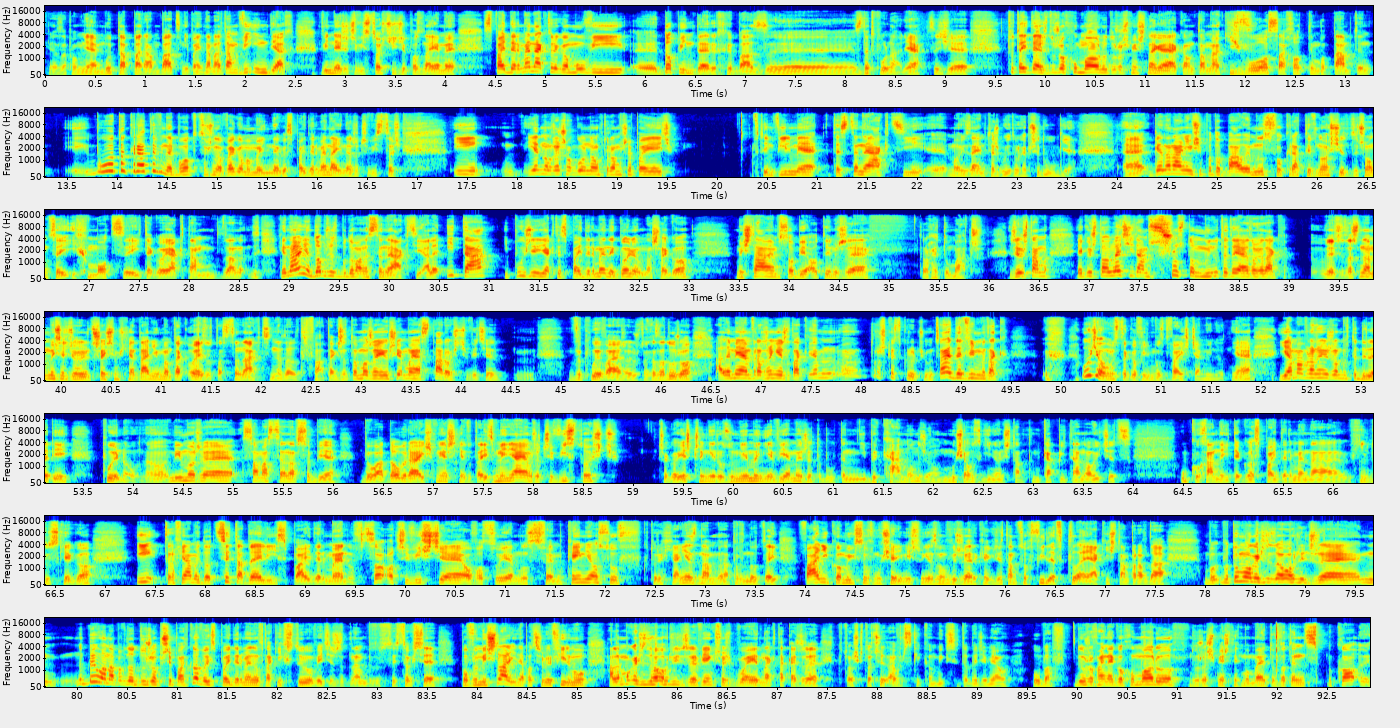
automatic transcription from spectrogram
ja zapomniałem, Muta Parambat, nie pamiętam, ale tam w Indiach, w innej rzeczywistości, gdzie poznajemy Spidermana, którego mówi e, Dopinder chyba z, e, z Deadpoola, nie? W sensie, tutaj też dużo humoru, dużo śmiesznego, jak on tam ma jakiś włosach o tym, o tamtym. I było to kreatywne, było to coś nowego, mamy innego Spidermana, inna rzeczywistość. I jedną rzecz ogólną, którą muszę powiedzieć, w tym filmie te sceny akcji, e, moim zdaniem, też były trochę przydługie. E, generalnie mi się podobały mnóstwo kreatywności dotyczącej ich mocy i tego, jak tam. Generalnie dobrze zbudowane sceny akcji, ale i ta, i później, jak te Spidermany gonią naszego, myślałem sobie o tym, że trochę tłumacz. Że już tam, jak już to leci tam z szóstą minutę, to ja trochę tak, wiecie, zaczynam myśleć o jutrzejszym śniadaniu i mam tak, o Jezu, ta scena akcji nadal trwa. Także to może już moja starość, wiecie, wypływa, że już trochę za dużo, ale miałem wrażenie, że tak, ja bym no, troszkę skrócił. Całe te filmy tak, udziałbym z tego filmu z 20 minut, nie? Ja mam wrażenie, że on by wtedy lepiej płynął. No, mimo, że sama scena w sobie była dobra i śmiesznie tutaj zmieniają rzeczywistość, czego jeszcze nie rozumiemy, nie wiemy, że to był ten niby kanon, że on musiał zginąć tam ten kapitan, ojciec ukochanej tego Spidermana hinduskiego. I trafiamy do Cytadeli Spidermanów, co oczywiście owocuje mnóstwem cameosów, których ja nie znam, na pewno tutaj fani komiksów musieli mieć tu niezłą wyżerkę, gdzie tam co chwilę w tle jakiś tam, prawda, bo, bo tu mogę się założyć, że no było na pewno dużo przypadkowych Spidermanów takich w stylu, wiecie, że tam coś się powymyślali na potrzeby filmu, ale mogę się założyć, że większość była jednak taka, że ktoś, kto czytał wszystkie komiksy, to będzie miał ubaw. Dużo fajnego humoru, dużo śmiesznych momentów, no ten,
